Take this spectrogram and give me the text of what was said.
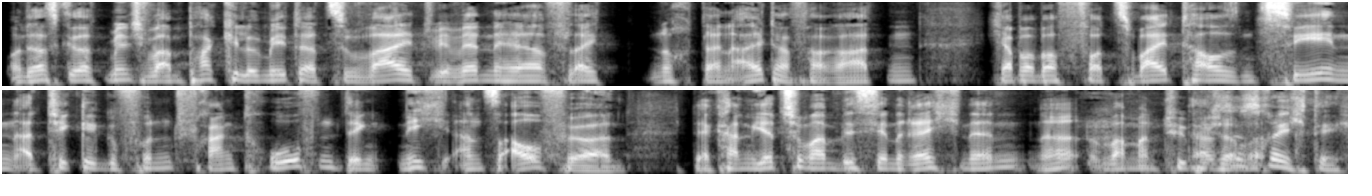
Und du hast gesagt, Mensch, war ein paar Kilometer zu weit. Wir werden ja vielleicht noch dein Alter verraten. Ich habe aber vor 2010 einen Artikel gefunden, Frank Hofen denkt nicht ans Aufhören. Der kann jetzt schon mal ein bisschen rechnen, ne? war man typisch. Das ist richtig.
